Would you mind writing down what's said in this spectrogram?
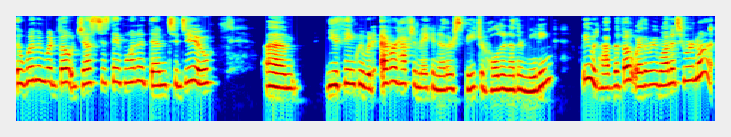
the women would vote just as they wanted them to do. Um, you think we would ever have to make another speech or hold another meeting? We would have the vote whether we wanted to or not.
